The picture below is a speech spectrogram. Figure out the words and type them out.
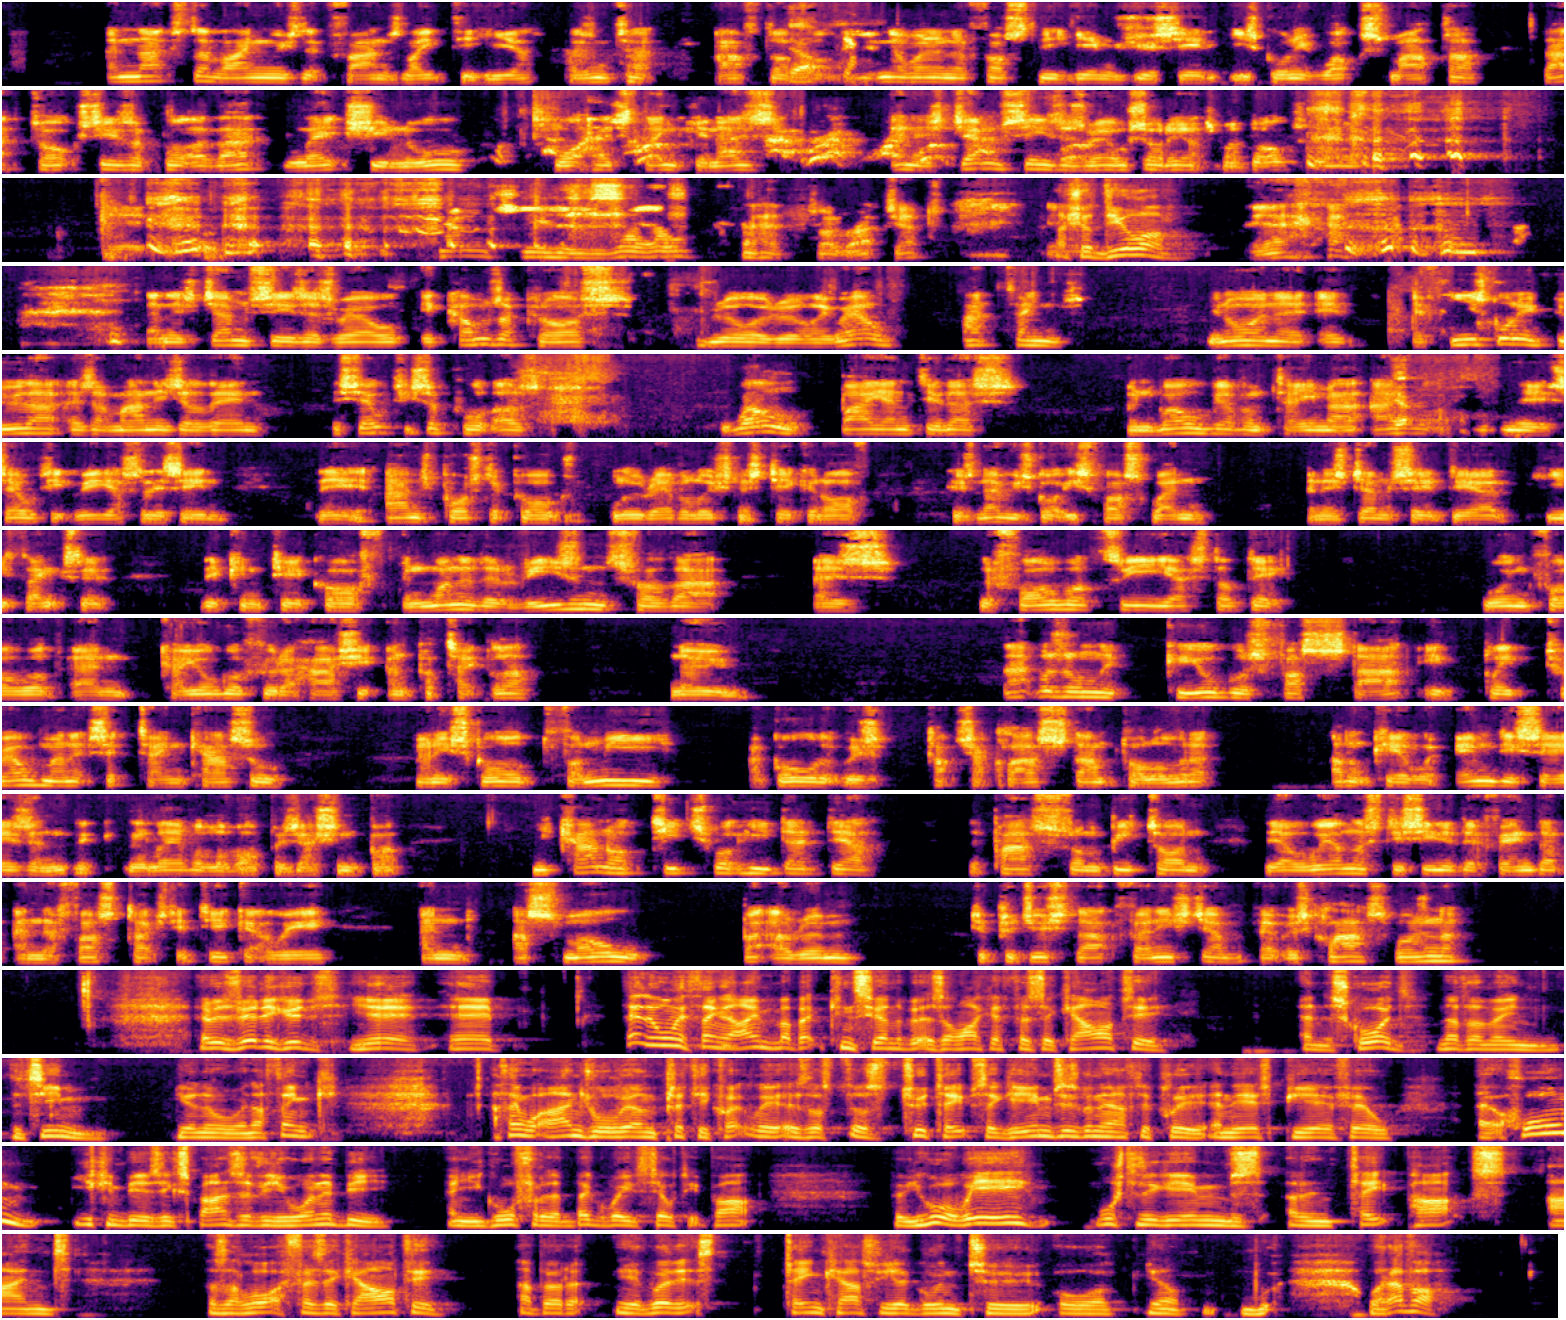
And that's the language that fans like to hear, isn't it? After yep. getting one in the first three games, you said he's going to work smarter that talks to you as a supporter, that lets you know what his thinking is. And as Jim says as well, sorry, that's my dog's going Jim says as well, sorry about that, Chips. That's your dealer. Yeah. and as Jim says as well, he comes across really, really well at times. You know, and it, it, if he's going to do that as a manager, then the Celtic supporters will buy into this and will give him time. I, I yep. the Celtic way yesterday saying the Ange Postecoglou's Blue Revolution has taken off because now he's got his first win, and as Jim said there, he thinks that they can take off. And one of the reasons for that is the forward three yesterday, going forward, and Kyogo Furuhashi in particular. Now, that was only Kyogo's first start. He played 12 minutes at Tynecastle and he scored, for me, a goal that was touch of class stamped all over it. I don't care what MD says and the, the level of opposition, but you cannot teach what he did there. The pass from Bitton, the awareness to see the defender, and the first touch to take it away, and a small bit of room to produce that finish, Jim. It was class, wasn't it? It was very good, yeah. Uh, I think the only thing that I'm a bit concerned about is a lack of physicality in the squad, never mind the team, you know. And I think I think what Ange will learn pretty quickly is there's, there's two types of games he's going to have to play in the SPFL. At home, you can be as expansive as you want to be, and you go for the big wide Celtic Park. But you go away, most of the games are in tight parks, and there's a lot of physicality about it. Yeah, whether it's Tynecastle you're going to, or you know, whatever,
